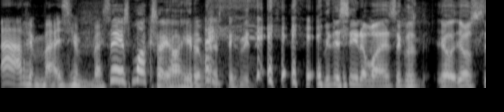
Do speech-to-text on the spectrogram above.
äärimmäisimmä. Se ei edes maksa ihan hirveästi. miten siinä vaiheessa, kun jo- jos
